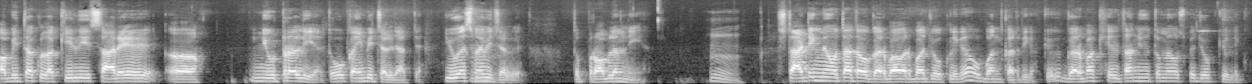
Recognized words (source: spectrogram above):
अभी तक लकीली सारे न्यूट्रल ही है तो वो कहीं भी चल जाते हैं। यूएस में भी चल गए तो प्रॉब्लम नहीं है। हम्म। स्टार्टिंग में होता था वो गरबा वरबा जोक लिखा वो बंद कर दिया क्योंकि गरबा खेलता नहीं हूँ तो मैं उस पर जोक क्यों लिखूं?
